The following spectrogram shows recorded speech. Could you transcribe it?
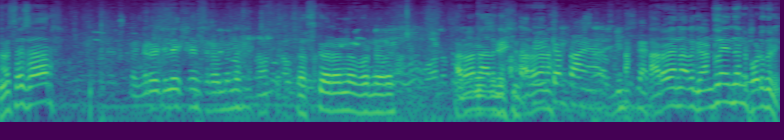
నమస్తే సార్. కంగ్రాచులేషన్స్ రమణ. నమస్కారం అన్న బాగున్నారు? అరవై నాలుగు అరవై అరవై నాలుగు గంటలు అయిందండి పడుకుని.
